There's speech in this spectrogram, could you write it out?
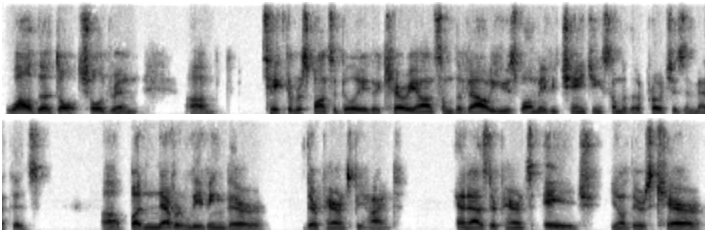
while the adult children um, take the responsibility to carry on some of the values while maybe changing some of the approaches and methods uh, but never leaving their their parents behind. And as their parents age, you know, there's care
